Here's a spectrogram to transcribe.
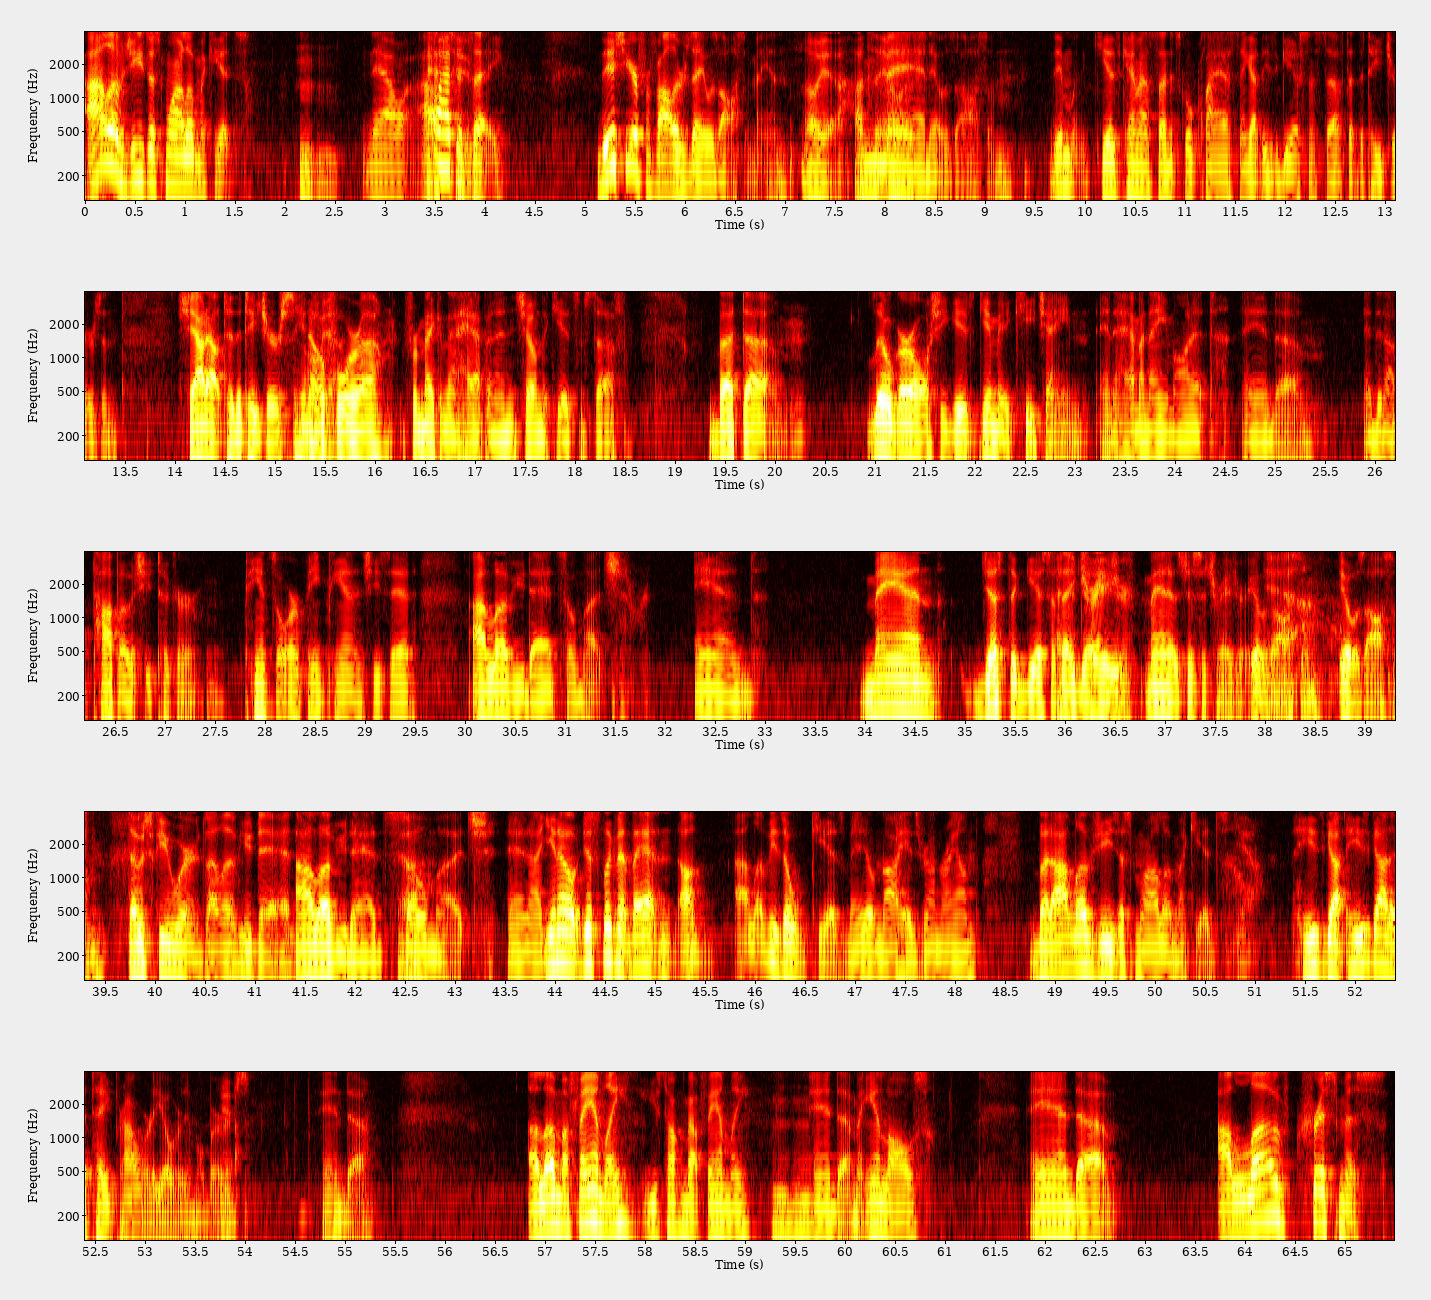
I love Jesus more. I love my kids. hmm Now I'll Have to to. say, this year for Father's Day was awesome, man. Oh yeah. I'd say man, it was. awesome. Them kids came out of Sunday school class. And they got these gifts and stuff that the teachers and shout out to the teachers, you Oh, know, yeah. for uh, for making that happen and showing the kids some stuff. But uh, little girl, she gave, me a keychain and it had my name on it, and um, and then on top of it, she took her pencil or pink pen and she said, "I love you, Dad, so much." And man, just the gifts that That's they gave, man, it was just a treasure. It was Yeah. awesome. It was awesome. Those few words. I love you, Dad. I love you, Dad, so Yeah. much. And uh, you know, just looking at that, and I, I love these old kids, man. Little knotheads run around, but I love Jesus more. I love my kids. yeah. He's got he's got to take priority over them old birds. And uh, I love my family. He's talking about family hmm and uh, my in-laws, and uh, I love Christmas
